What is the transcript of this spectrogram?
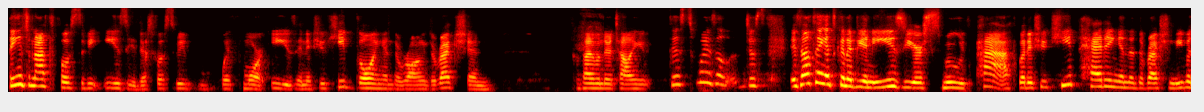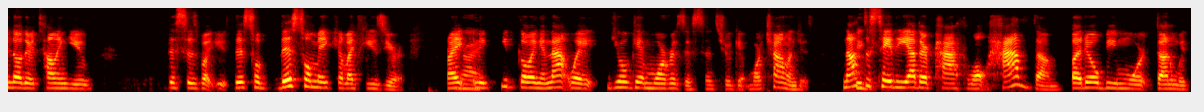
Things are not supposed to be easy. They're supposed to be with more ease. And if you keep going in the wrong direction sometimes when they're telling you this way is just it's not saying it's going to be an easier smooth path but if you keep heading in the direction even though they're telling you this is what you this will this will make your life easier right, right. and you keep going in that way you'll get more resistance you'll get more challenges not to say the other path won't have them, but it'll be more done with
